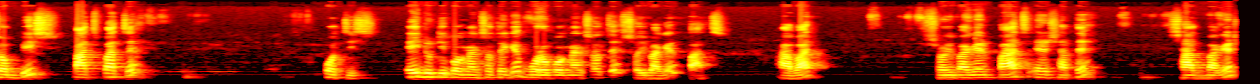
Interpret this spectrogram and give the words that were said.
চব্বিশ, পাঁচ, পাঁচে পঁচিশ। এই দুটি ভগ্নাংশ থেকে বড় ভগ্নাংশ হচ্ছে ছয় ভাগের পাঁচ। আবার ছয় ভাগের পাঁচ এর সাথে সাত ভাগের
